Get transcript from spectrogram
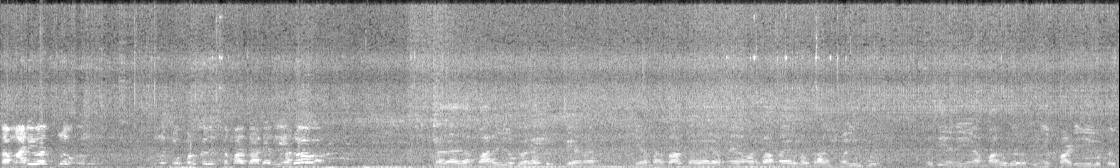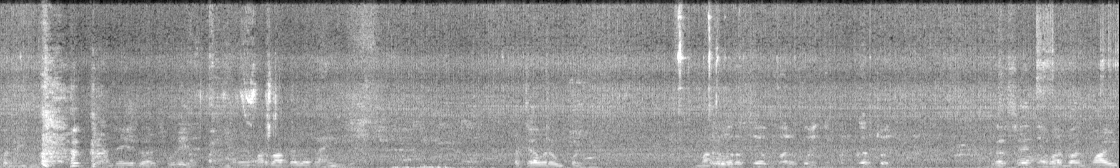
તમારી વાત શું કરું. હું ચોખડ કરે તમારા દાદાજી હલો દાદા અમારે જો ઘર હતું ત્યારે કે અમારા બાપ દાદા અમે અમારા બાપાએ ભાગમાં લીધું. પછી અને મારું ઘર હતું ને એ પાડી એ લોકોએ બનાવી દીધું. અને એ ઘર છોડીને અને મારા બાપ દાદા નાહી ગયા. પચાસ વર્ષ ઉપર મારો વર્ષ છે, મારો કોઈ નહીં પણ ઘર છો. ઘર છે જ ને અમારા ભાગમાં આવી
